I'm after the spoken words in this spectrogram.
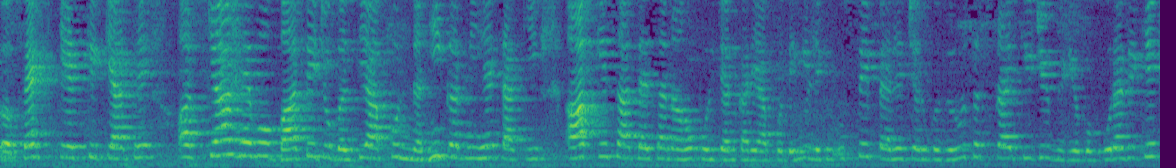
फैक्ट केस के क्या थे? और क्या है वो बातें जो गलती आपको नहीं करनी है ताकि आपके साथ ऐसा ना हो? पूरी जानकारी आपको देंगे, लेकिन उससे पहले चैनल को ज़रूर सब्सक्राइब कीजिए। वीडियो को पूरा देखिए।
